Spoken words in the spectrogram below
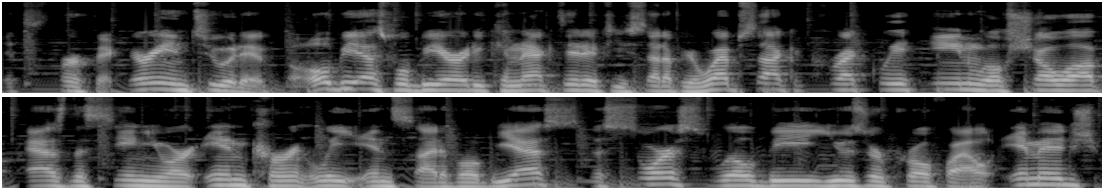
It's perfect, very intuitive. The OBS will be already connected if you set up your WebSocket correctly. Scene will show up as the scene you are in currently inside of OBS. The source will be user profile image,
